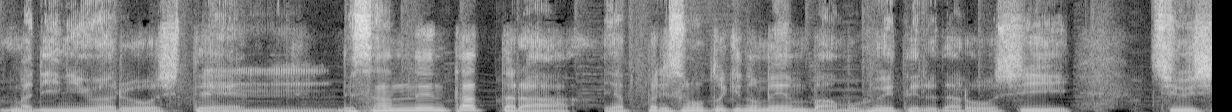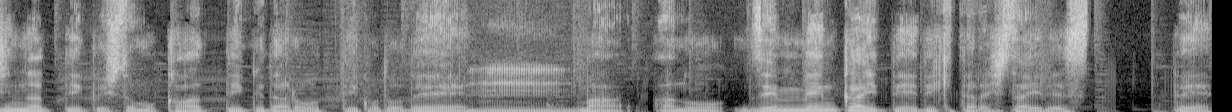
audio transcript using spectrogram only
まあ、リニューアルをして、うんで、3年経ったら、やっぱりその時のメンバーも増えてるだろうし、中心になっていく人も変わっていくだろうっていうことで、うん。まあ、あの、全面改定できたらしたいですって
